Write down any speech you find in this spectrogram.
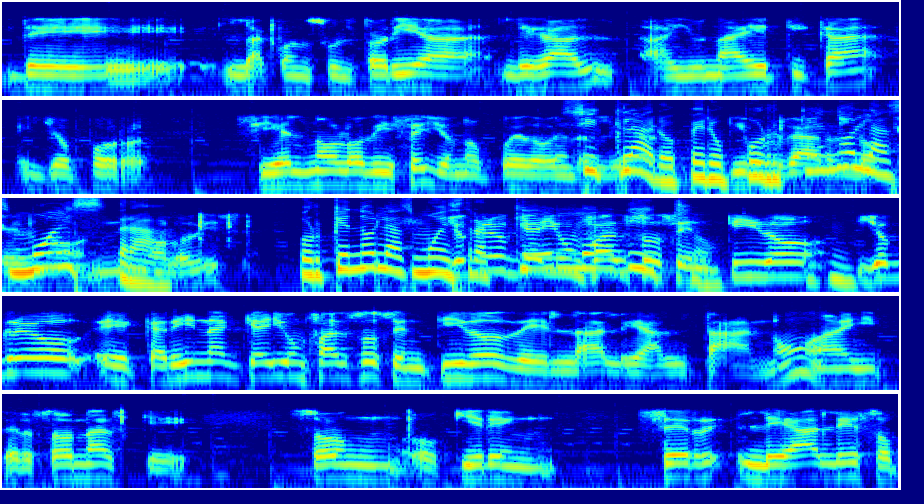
de la consultoría legal, hay una ética, yo por si él no lo dice, yo no puedo Sí, claro, pero ¿por qué no las muestra? No, lo dice. ¿Por qué no las muestra? Yo creo que hay un falso sentido, yo creo, eh, Karina, que hay un falso sentido de la lealtad, ¿no? Hay personas que son o quieren ser leales o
